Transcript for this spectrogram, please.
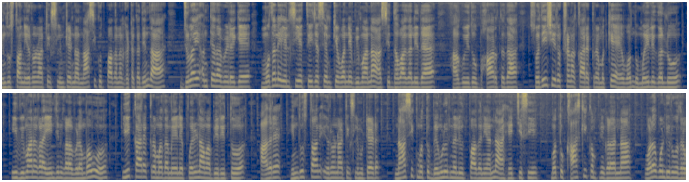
ಹಿಂದೂಸ್ತಾನ್ ಏರೋನಾಟಿಕ್ಸ್ ಲಿಮಿಟೆಡ್ನ ನಾಸಿಕ್ ಉತ್ಪಾದನಾ ಘಟಕದಿಂದ ಜುಲೈ ಅಂತ್ಯದ ವೇಳೆಗೆ ಮೊದಲ L C A Tejas M K one ವಿಮಾನ ಸಿದ್ಧವಾಗಲಿದೆ. ಹಾಗೂ ಇದು ಭಾರತದ ಸ್ವದೇಶಿ ರಕ್ಷಣಾ ಕಾರ್ಯಕ್ರಮಕ್ಕೆ ಒಂದು ಮೈಲಿಗಲ್ಲು. ಈ ವಿಮಾನಗಳ ಎಂಜಿನ್ಗಳ ವಿಳಂಬವು ಈ ಕಾರ್ಯಕ್ರಮದ ಮೇಲೆ ಪರಿಣಾಮ ಬೀರಿತ್ತು. ಆದರೆ ಹಿಂದೂಸ್ತಾನ್ ಏರೋನಾಟಿಕ್ಸ್ ಲಿಮಿಟೆಡ್ ನಾಸಿಕ್ ಮತ್ತು ಬೆಂಗಳೂರಿನಲ್ಲಿ ಉತ್ಪಾದನೆಯನ್ನು ಹೆಚ್ಚಿಸಿ ಮತ್ತು ಖಾಸಗಿ ಕಂಪನಿಗಳನ್ನು ಒಳಗೊಂಡಿರುವುದರ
